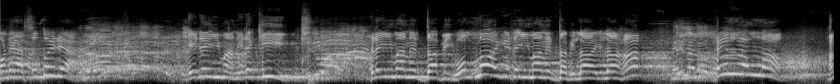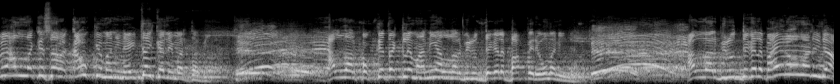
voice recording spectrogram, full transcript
মনে আছে তো এটা? এটা ইমান এটা কি? এটা ইমানের দাবি। আল্লাহ এটা ইমানের দাবি। লা আমি আল্লাহকে ছাড়া কাউকে মানি না, এটাই কালিমার দাবি। আল্লাহর পক্ষে থাকলে মানি, আল্লাহর বিরুদ্ধে গেলে বাপেরও মানি না। আল্লাহর বিরুদ্ধে গেলে বাইরেও মানি না।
